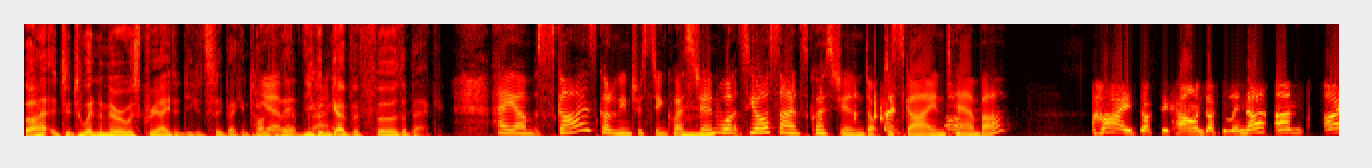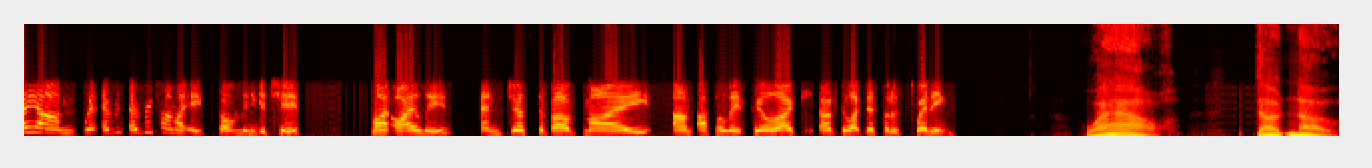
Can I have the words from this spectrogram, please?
Well, to, to when the mirror was created, you could see back in time Yeah, to then. that's You couldn't go further back. Hey, um, Sky's got an interesting question. Mm-hmm. What's your science question, Dr. Sky in Tamba? Hi, Dr. Karl and Dr. Linda. Um, I um, every, every time I eat salt and vinegar chips, my eyelids and just above my um, upper lip feel like I feel like they're sort of sweating. Wow. Don't know.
